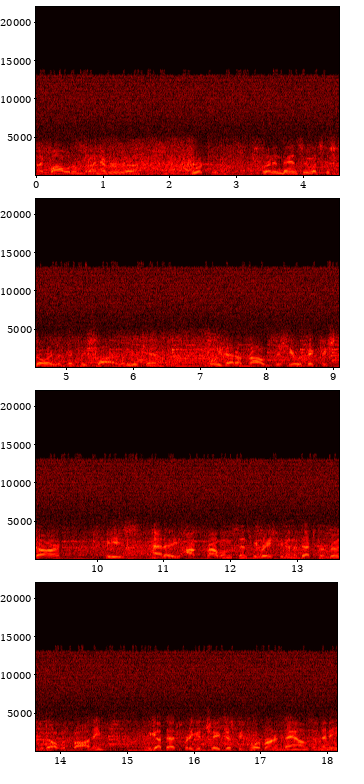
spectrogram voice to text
I followed them, but I never uh, worked with them. Vernon Dancer, what's the story with Victory Star? What are your chances? Well, we've had our problems this year with Victory Star. He's had a hock problem since we raced him in the Dexter at Roosevelt with bothering him. We got that in pretty good shape just before Vernon Downs, and then he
